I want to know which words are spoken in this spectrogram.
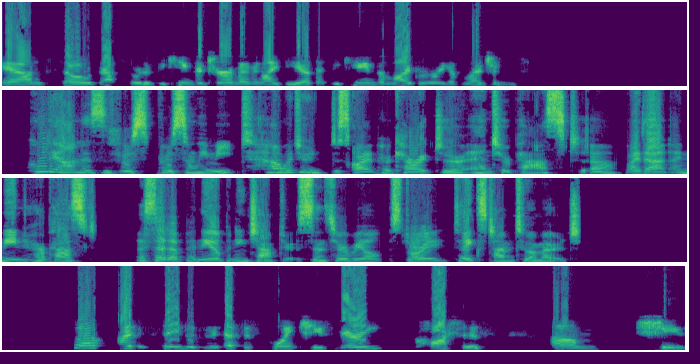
And so that sort of became the germ of an idea that became the Library of Legends. Hu Lian is the first person we meet. How would you describe her character and her past? Uh, by that, I mean her past is set up in the opening chapters, since her real story takes time to emerge. Well, I would say that at this point she's very cautious. Um, she's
